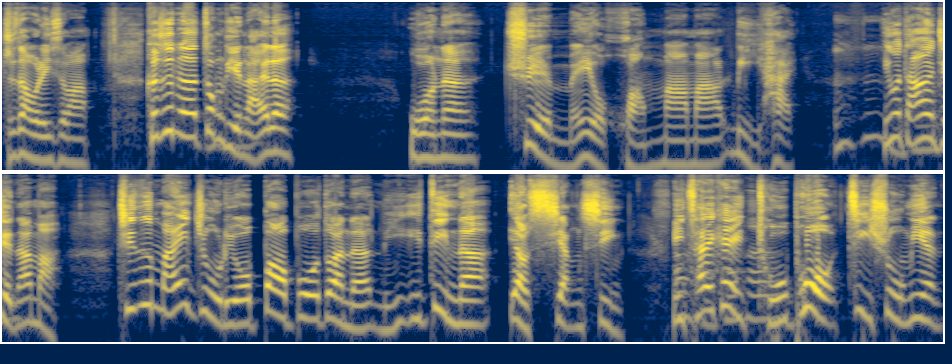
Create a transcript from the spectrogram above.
知道我的意思吗？可是呢，重点来了，我呢却没有黄妈妈厉害。因为答案很简单嘛。其实买主流爆波段呢，你一定呢要相信，你才可以突破技术面，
